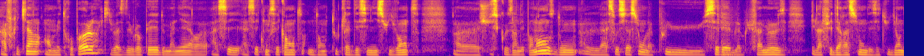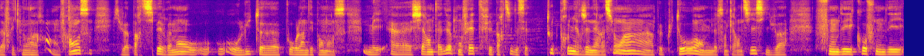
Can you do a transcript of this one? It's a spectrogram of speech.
africains en métropole, qui va se développer de manière euh, assez, assez conséquente dans toute la décennie suivante jusqu'aux indépendances, dont l'association la plus célèbre, la plus fameuse, est la Fédération des étudiants d'Afrique noire en France, qui va participer vraiment aux, luttes pour l'indépendance. Mais Cher Diop, en fait, fait partie de cette toute première génération, hein, un peu plus tôt, en 1946, il va fonder, cofonder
